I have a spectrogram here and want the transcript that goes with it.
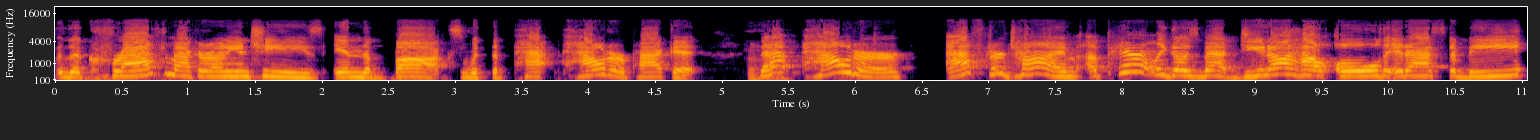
the Kraft macaroni and cheese in the box with the pa- powder packet, Uh-huh. that powder after time apparently goes bad. Do you know how old it has to be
